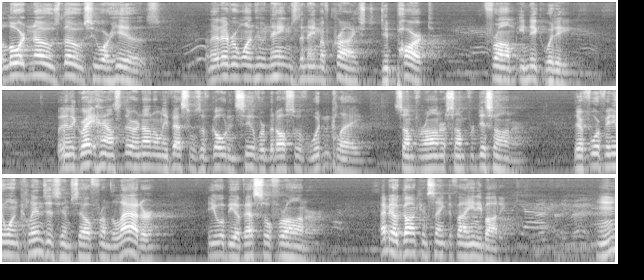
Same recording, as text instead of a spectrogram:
The Lord knows those who are His. And let everyone who names the name of Christ depart from iniquity. But in the great house there are not only vessels of gold and silver, but also of wood and clay, some for honor, some for dishonor. Therefore, if anyone cleanses himself from the latter, he will be a vessel for honor. I mean, God can sanctify anybody. Hmm?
